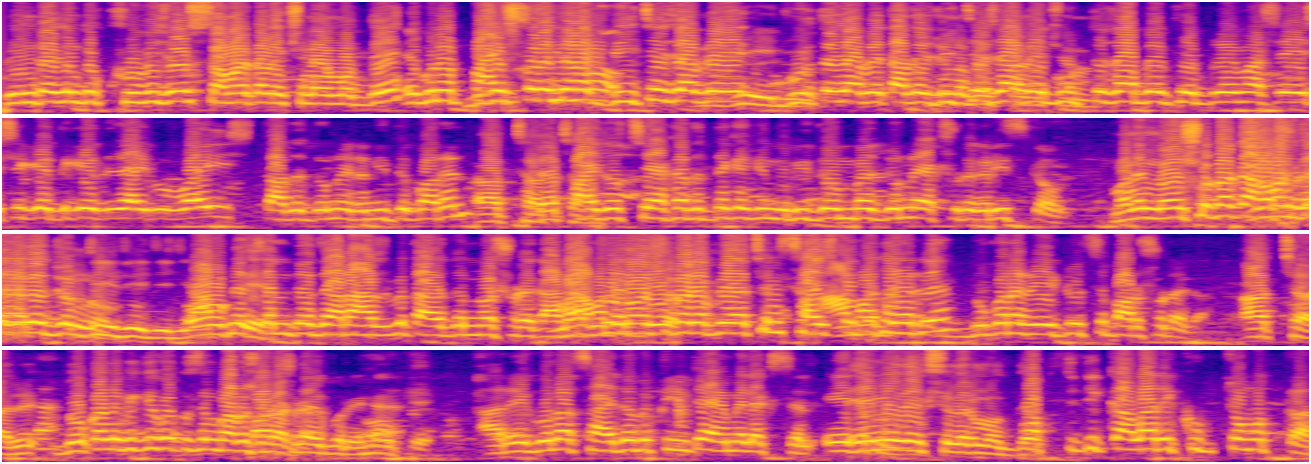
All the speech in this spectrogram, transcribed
প্রিন্টটা কিন্তু খুবই জোর সামার কালেকশনের মধ্যে। এগুলোর বিশেষ করে যারা বিচে যাবে। ঘুরতে যাবে তাদের জন্য best যাবে ঘুরতে যাবে ফেব্রুয়ারি মাসে এসে গিয়ে দিকে যাইবো ভাই তাদের জন্য এটা নিতে পারেন। আচ্ছা, এটার আচ্ছা। প্রাইস হচ্ছে এক হাজার টাকা কিন্তু রিজম্বের জন্য একশো টাকা ডিসকাউন্ট মানে নয়শো টাকা আমার চ্যানেলের জন্য? জি জি জি আপনার চ্যানেলে যারা আসবে তাদের জন্য নশো টাকা। আমাদের নয়শো টাকা পেয়ে যাচ্ছেন সাইজ কত আমাদের দোকানের রেট হচ্ছে বারোশো টাকা। আচ্ছা দোকানে বিক্রি করতেছেন বারোশো বারোশো টাকা? টাকা করে হ্যাঁ। ওকে আর এগুলা সাইজ হবে তিনটা M L XL M L XL এর মধ্যে। প্রত্যেকটি কালারই খুব চমৎকার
